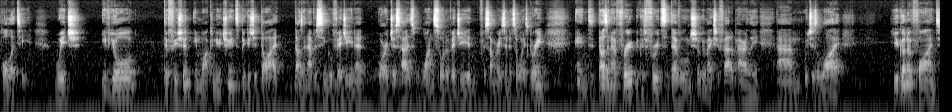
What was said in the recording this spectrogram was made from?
quality, which, if you're deficient in micronutrients because your diet doesn't have a single veggie in it, or it just has one sort of veggie and for some reason it's always green, and it doesn't have fruit because fruit's the devil and sugar makes you fat apparently, um, which is a lie. You're gonna find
